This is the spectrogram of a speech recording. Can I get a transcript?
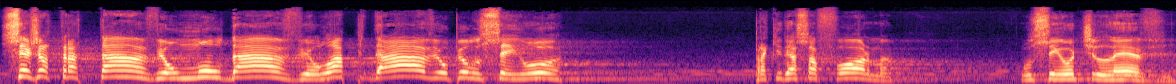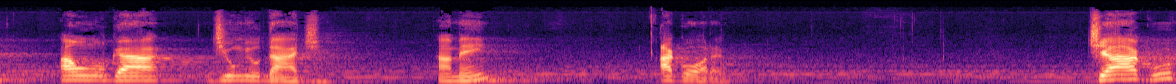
seja tratável, moldável, lapidável pelo Senhor, para que dessa forma o Senhor te leve a um lugar de humildade. Amém? Agora, Tiago,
